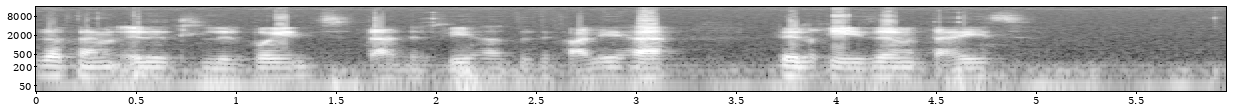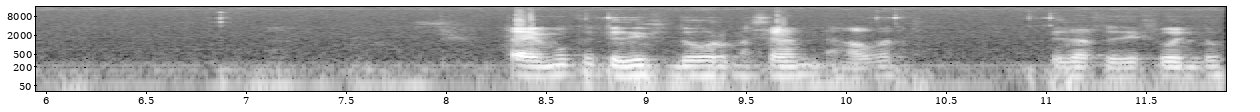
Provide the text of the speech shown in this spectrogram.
تقدر تعمل edit لل point تعدل فيها تضيف عليها تلغي زي ما انت عايز. طيب ممكن تضيف دور مثلا أهوت. تقدر تضيف window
